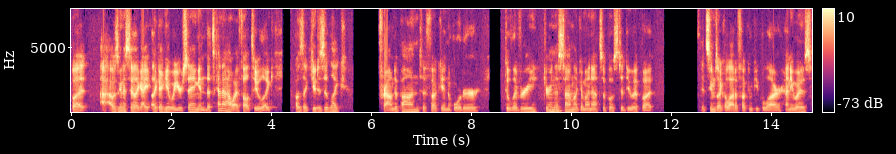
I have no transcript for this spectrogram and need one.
But I, was gonna say, like, I like I get what you're saying, and that's kind of how I felt too. Like, I was like, dude, is it like frowned upon to fucking order delivery during this mm-hmm. time? Like, am I not supposed to do it? But it seems like a lot of fucking people are, anyways.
